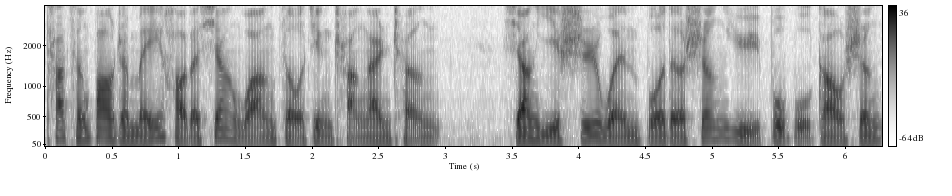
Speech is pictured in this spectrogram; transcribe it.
他曾抱着美好的向往走进长安城，想以诗文博得声誉，步步高升。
